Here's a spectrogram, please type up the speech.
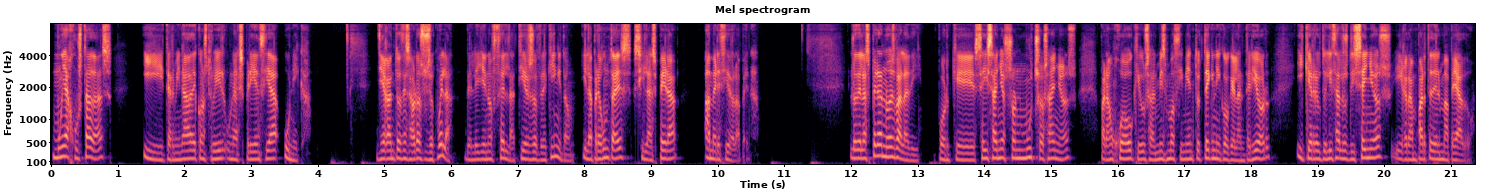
muy ajustadas y terminada de construir una experiencia única. Llega entonces ahora su secuela, The Legend of Zelda Tears of the Kingdom, y la pregunta es si la espera ha merecido la pena. Lo de la espera no es baladí, porque seis años son muchos años para un juego que usa el mismo cimiento técnico que el anterior y que reutiliza los diseños y gran parte del mapeado.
